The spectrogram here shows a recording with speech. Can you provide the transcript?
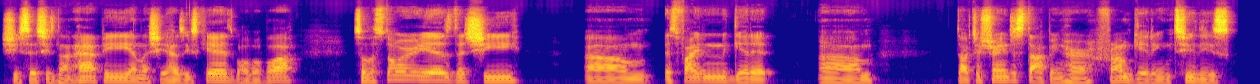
She says she's not happy unless she has these kids, blah, blah, blah. So the story is that she um, is fighting to get it. Um, Doctor Strange is stopping her from getting to these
